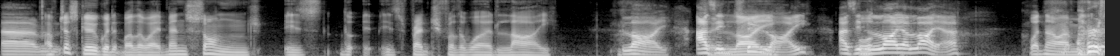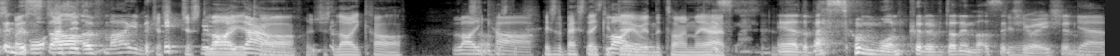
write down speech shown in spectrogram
Um, I've just googled it by the way. Mensonge is the, is French for the word lie. lie, as So in lie- to lie, as in or- liar, liar. Well, no, I mean Or it's in the supposed- start in- of mine. just just Lie lie, down. car. It's just lie car. Lie So it's the- car. It's the best they It's could do in the time they had. It's- yeah, the best someone could have done in that situation. Yeah.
